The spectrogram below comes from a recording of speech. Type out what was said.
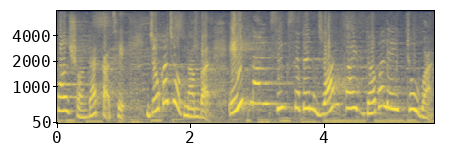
পলসন্ডার কাছে। যোগাযোগ number eight nine six seven one five double eight two one.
